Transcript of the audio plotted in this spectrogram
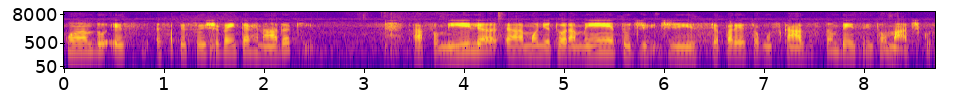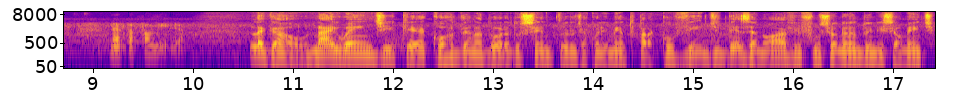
quando esse, essa pessoa estiver internada aqui. A família, a monitoramento de, de se aparecem alguns casos também sintomáticos nessa família. Legal. Nai Wendy, que é coordenadora do Centro de Acolhimento para Covid-19, funcionando inicialmente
